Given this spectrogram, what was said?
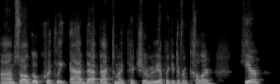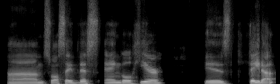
Um, so I'll go quickly add that back to my picture. Maybe I'll pick a different color here. Um, so I'll say this angle here is theta.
